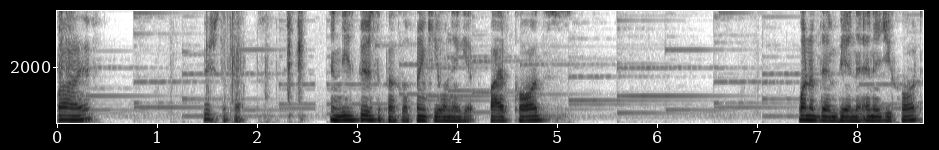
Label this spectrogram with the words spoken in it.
five booster packs. In these booster packs, I think you only get five cards. One of them being an energy card.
